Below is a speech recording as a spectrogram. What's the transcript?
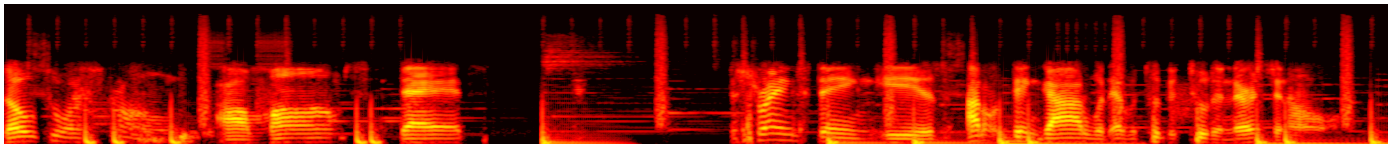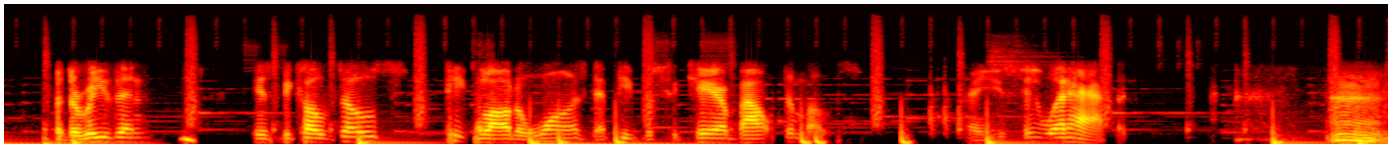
those who are strong, are moms, dads. Strange thing is, I don't think God would ever took it to the nursing home. But the reason is because those people are the ones that people should care about the most. And you see what happened. Mm.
